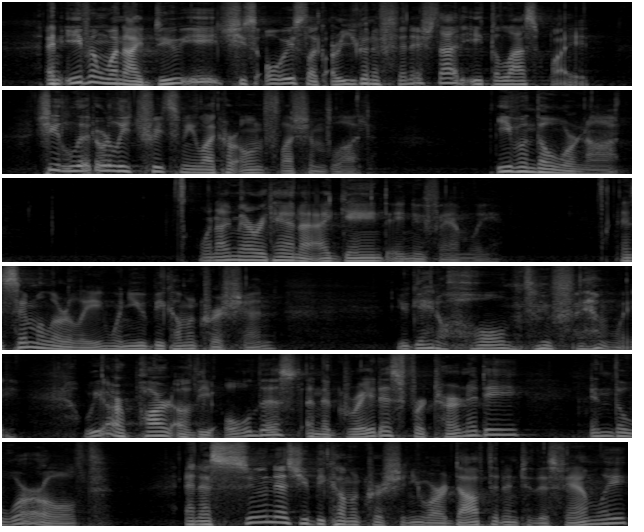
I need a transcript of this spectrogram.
and even when I do eat, she's always like, Are you going to finish that? Eat the last bite. She literally treats me like her own flesh and blood, even though we're not. When I married Hannah, I gained a new family. And similarly, when you become a Christian, you gain a whole new family. We are part of the oldest and the greatest fraternity in the world. And as soon as you become a Christian, you are adopted into this family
